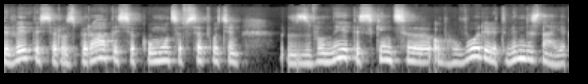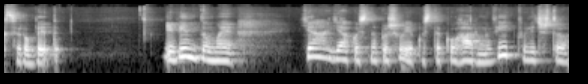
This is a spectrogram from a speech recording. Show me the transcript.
дивитися, розбиратися, кому це все потім дзвонити, з ким це обговорювати. Він не знає, як це робити. І він думає, я якось напишу якусь таку гарну відповідь, що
